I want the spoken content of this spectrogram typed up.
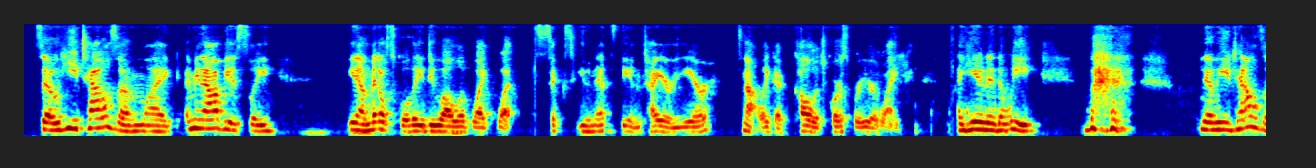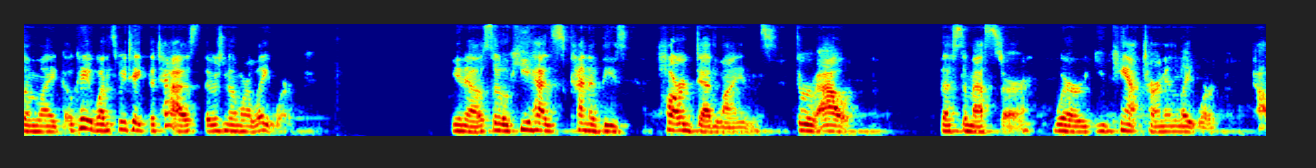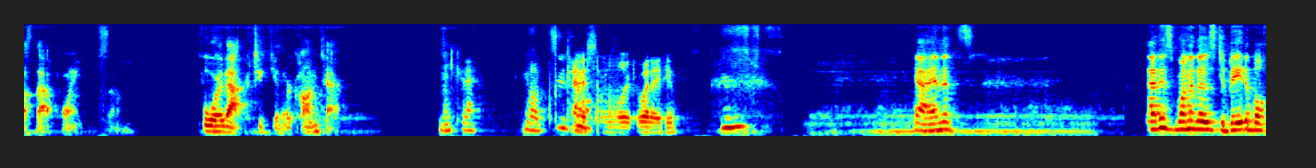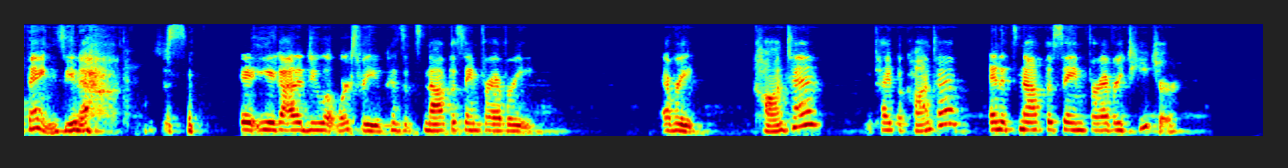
So he tells them like, I mean, obviously, you know, middle school they do all of like what six units the entire year. It's not like a college course where you're like a unit a week, but you know, he tells them like, okay, once we take the test, there's no more late work. You know, so he has kind of these hard deadlines throughout the semester where you can't turn in late work past that point. So for that particular content. Okay. Well, it's kind of similar to what I do. Mm-hmm. Yeah, and it's that is one of those debatable things, you know. Just it, you got to do what works for you because it's not the same for every every content type of content, and it's not the same for every teacher,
